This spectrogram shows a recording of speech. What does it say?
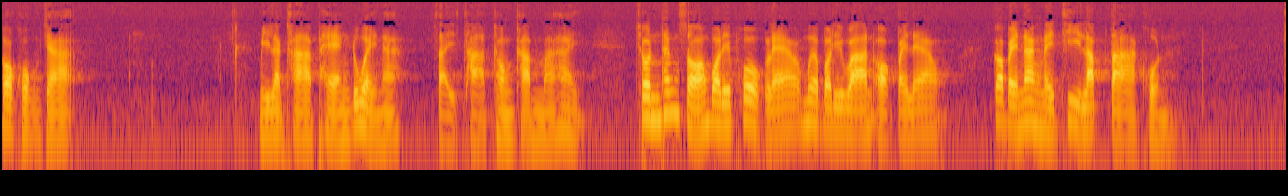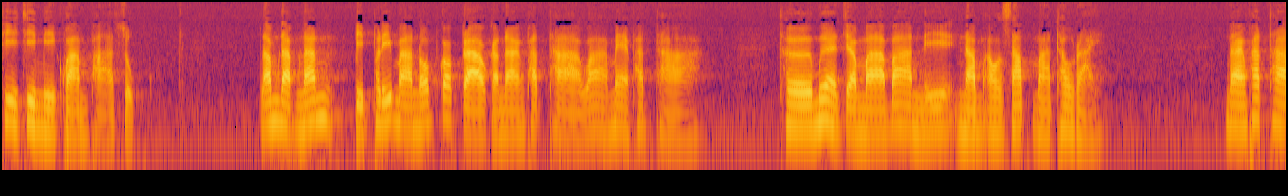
ก็คงจะมีราคาแพงด้วยนะ ใส่ถาดทองคำมาให้ ชนทั้งสองบริโภคแล้วเมื่อบริวารออกไปแล้ว ก็ไปนั่งในที่รับตาคน ที่ที่มีความผาสุกลำดับนั้นปิดพริมานพก็กล่าวกับนางพัฒนาว่าแม่พัฒนาเธอเมื่อจะมาบ้านนี้นำเอาทรัพย์มาเท่าไหร่ นางพัฒนา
